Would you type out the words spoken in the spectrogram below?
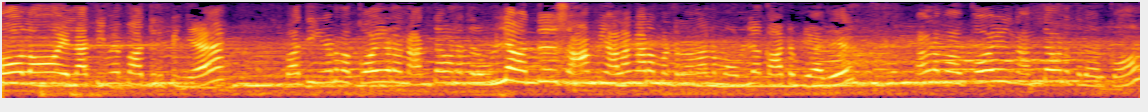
கோலம் எல்லாத்தையுமே பார்த்துருப்பீங்க. பார்த்தீங்கன்னா நம்ம கோயிலோட நந்தவனத்தில் உள்ளே வந்து சாமி அலங்காரம் பண்ணுறதுனால நம்ம உள்ளே காட்ட முடியாது. அதனால் நம்ம கோயில் நந்தவனத்தில் இருக்கோம்.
